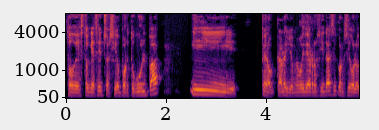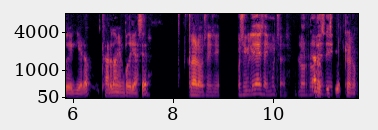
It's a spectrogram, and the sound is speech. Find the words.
Todo esto que has hecho ha sido por tu culpa y... Pero claro, yo me voy de rositas y consigo lo que quiero. Claro, también podría ser. Claro, sí, sí. Posibilidades hay muchas. Los Claro, roles sí, de, sí. Claro.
